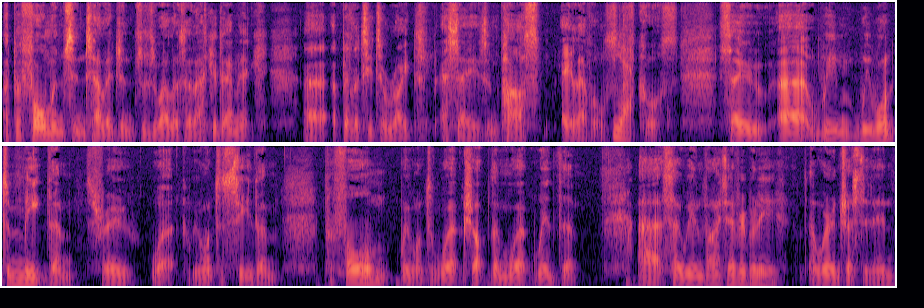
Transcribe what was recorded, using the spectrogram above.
a performance intelligence as well as an academic uh, ability to write essays and pass A levels, Yeah. of course. So uh, we we want to meet them through work. We want to see them perform. We want to workshop them, work with them. Uh, so we invite everybody that we're interested in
